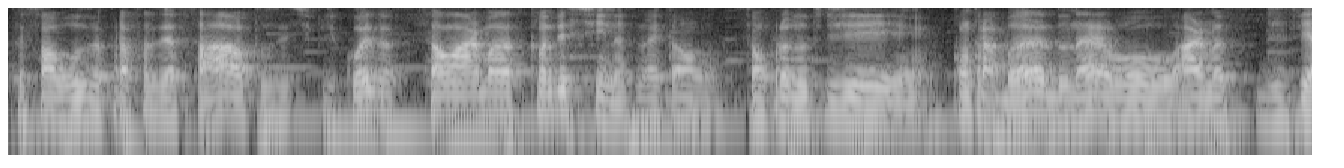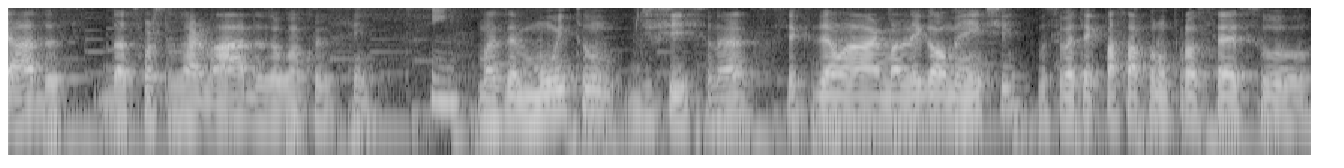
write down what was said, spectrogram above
o pessoal usa pra fazer assaltos, esse tipo de coisa, são armas clandestinas, né? Então, são produto de contrabando, né? Ou armas desviadas das Forças Armadas, alguma coisa assim. Sim. Mas é muito difícil, né? Se você quiser uma arma legalmente, você vai ter que passar por um processo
